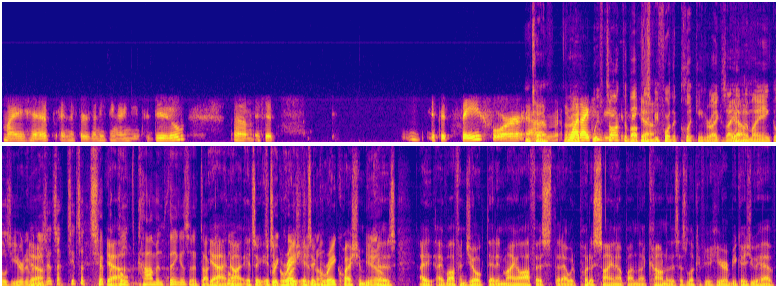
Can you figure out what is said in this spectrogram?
my hip, and if there's anything I need to do, um, if it's if it's safe or okay. um, what right. I can We've talked about this yeah. before the clicking, right? Because I yeah. have it in my ankles. You hear it in my knees. It's a it's a typical common thing, isn't it, Doctor? Yeah, Cole? no, it's a it's, it's a great, question, it's a though. great question because I, I've often joked that in my office that I would put a sign up on the counter that says, "Look, if you're here because you have."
